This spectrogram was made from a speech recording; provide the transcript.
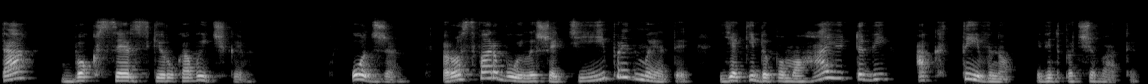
та боксерські рукавички. Отже, розфарбуй лише ті предмети, які допомагають тобі активно відпочивати.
